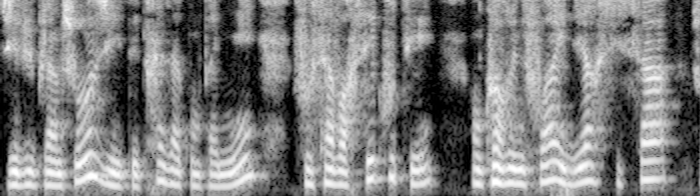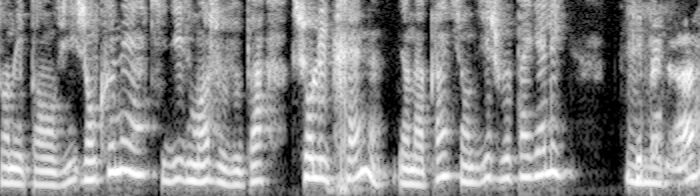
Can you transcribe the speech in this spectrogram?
J'ai vu plein de choses, j'ai été très accompagnée. Il faut savoir s'écouter, encore une fois, et dire si ça, j'en ai pas envie. J'en connais hein, qui disent, moi, je veux pas. Sur l'Ukraine, il y en a plein qui ont dit, je veux pas y aller. C'est pas mmh grave.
